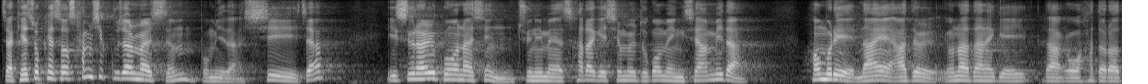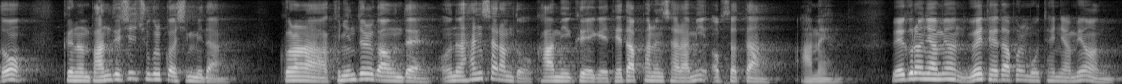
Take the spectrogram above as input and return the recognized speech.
자, 계속해서 39절 말씀 봅니다. 시작. 이스라엘 구원하신 주님의 살아계심을 두고 맹세합니다. 허물이 나의 아들 요나단에게 있다고 하더라도 그는 반드시 죽을 것입니다. 그러나 군인들 가운데 어느 한 사람도 감히 그에게 대답하는 사람이 없었다. 아멘. 왜 그러냐면 왜 대답을 못 했냐면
